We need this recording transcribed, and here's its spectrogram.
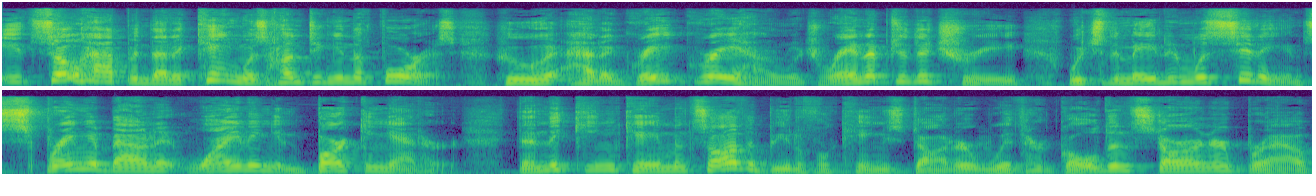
it so happened that a king was hunting in the forest, who had a great greyhound which ran up to the tree which the maiden was sitting and sprang about it, whining and barking at her. Then the king came and saw the beautiful king's daughter with her golden star on her brow,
